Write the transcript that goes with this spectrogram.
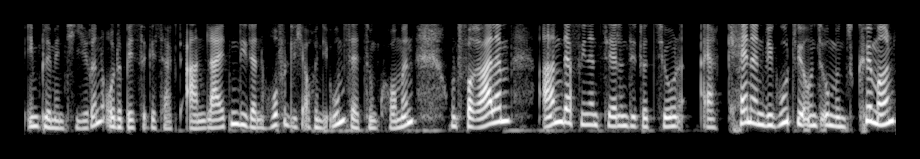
implementieren oder besser gesagt anleiten, die dann hoffentlich auch in die Umsetzung kommen und vor allem an der finanziellen Situation erkennen, wie gut wir uns um uns kümmern.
